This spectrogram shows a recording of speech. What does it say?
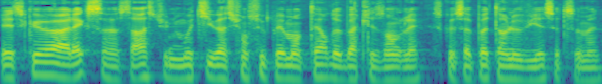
Est-ce que, Alex, ça reste une motivation supplémentaire de battre les Anglais? Est-ce que ça peut être un levier cette semaine?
